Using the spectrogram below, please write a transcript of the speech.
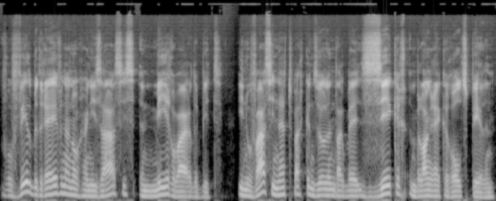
voor veel bedrijven en organisaties een meerwaarde biedt. Innovatienetwerken zullen daarbij zeker een belangrijke rol spelen.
